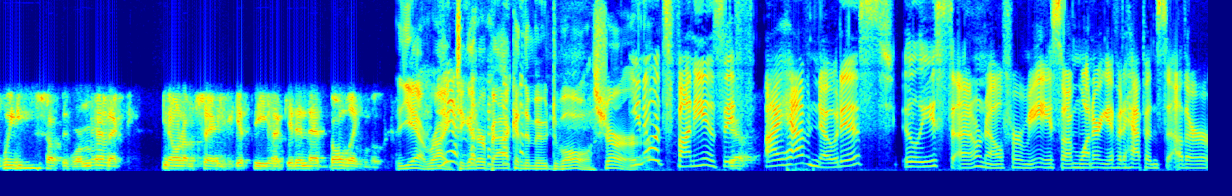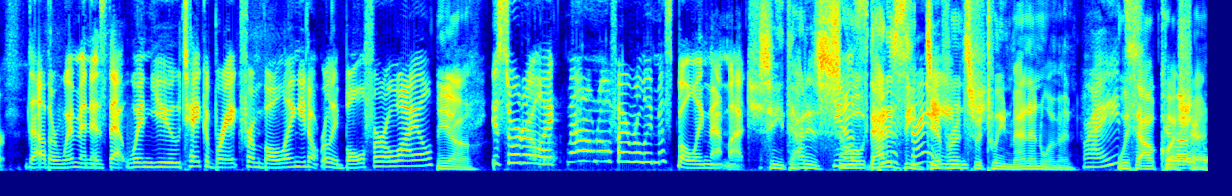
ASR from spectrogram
sweet, something romantic. You know what I'm saying? To get the uh, get in that bowling mood. Yeah, right. To get her back in the mood to bowl. Sure. You know what's funny is if Yeah. I have noticed, at least I don't know for me, so I'm wondering if it happens to other the other women, is that when you take a break from bowling, you don't really bowl for a while. yeah. You sort of like, I don't know if I really miss bowling that much, See, that is You know, so. it's that kinda is the difference between men and women, right? without question.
